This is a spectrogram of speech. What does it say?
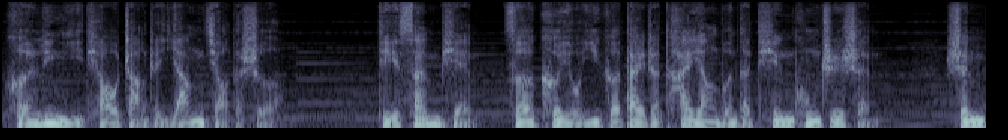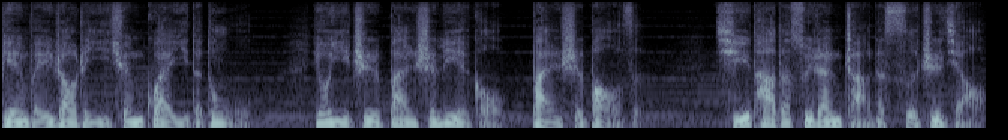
和另一条长着羊角的蛇。第三片则刻有一个带着太阳轮的天空之神，身边围绕着一圈怪异的动物，有一只半是猎狗，半是豹子。其他的虽然长着四只脚，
